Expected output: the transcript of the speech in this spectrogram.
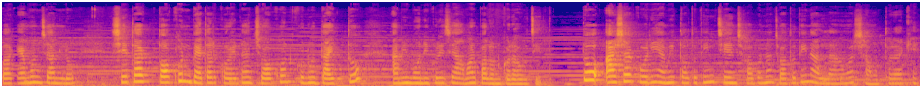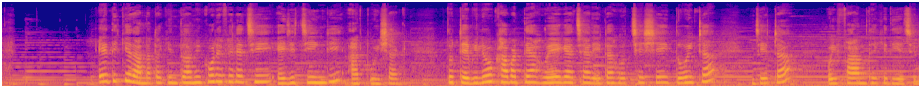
বা কেমন জানলো সেটা তখন ব্যাটার করে না, যখন কোনো দায়িত্ব আমি মনে করি যে আমার পালন করা উচিত। তো আশা করি আমি ততদিন চেঞ্জ হব না, যতদিন আল্লাহ আমার সামর্থ্য রাখে। এদিকে রান্নাটা কিন্তু আমি করে ফেলেছি, এই যে চিংড়ি আর পুঁই শাক। তো টেবিলেও খাবার দেওয়া হয়ে গেছে আর এটা হচ্ছে সেই দইটা যেটা ওই ফার্ম থেকে দিয়েছিল।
